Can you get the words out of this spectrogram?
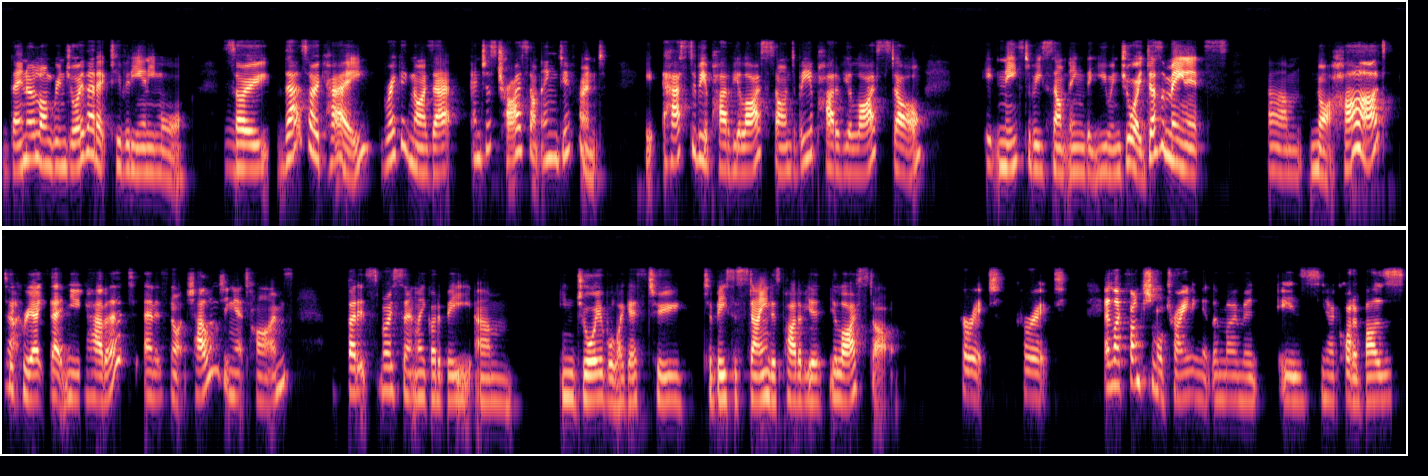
they no longer enjoy that activity anymore. Mm. So that's okay. Recognize that and just try something different. It has to be a part of your lifestyle, and to be a part of your lifestyle, it needs to be something that you enjoy. It doesn't mean it's um, not hard to no. create that new habit and it's not challenging at times, but it's most certainly got to be um, enjoyable, I guess, to to be sustained as part of your, your lifestyle. Correct, correct. And like functional training at the moment is, you know, quite a buzz,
